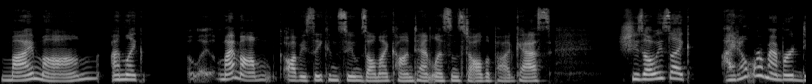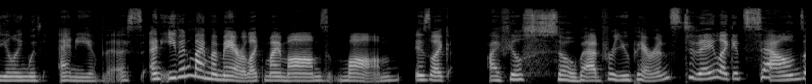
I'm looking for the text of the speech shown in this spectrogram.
My mom i'm like my mom obviously consumes all my content, listens to all the podcasts. She's always like, I don't remember dealing with any of this. And even my mamere, like my mom's mom, is like, I feel so bad for you parents today. Like it sounds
